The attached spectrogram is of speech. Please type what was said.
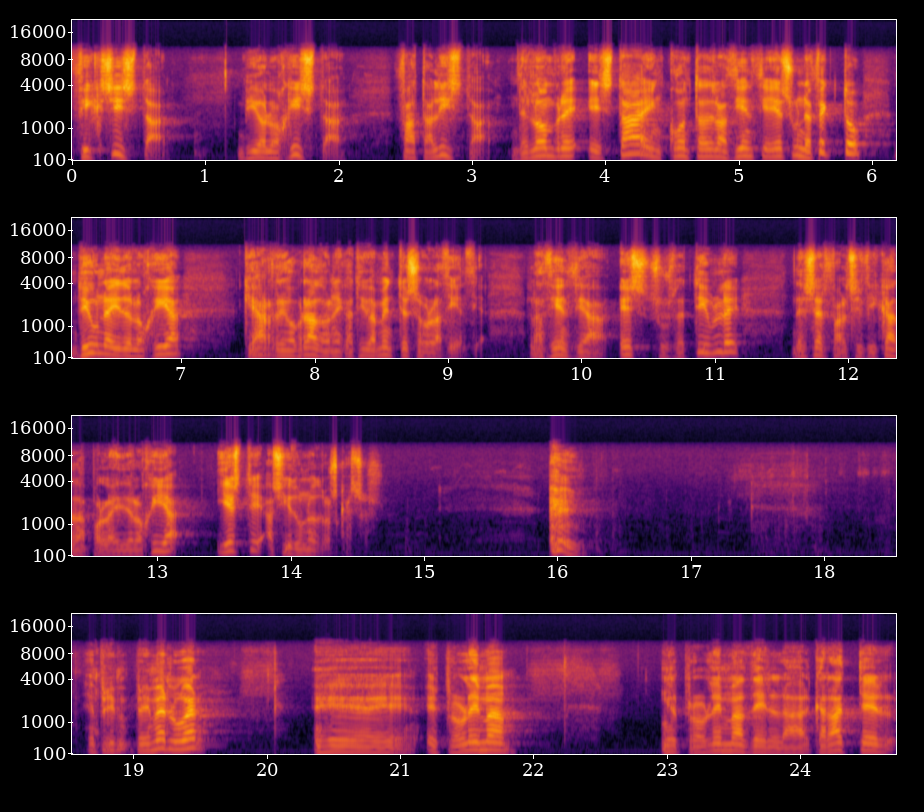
fixista, biologista, fatalista del hombre está en contra de la ciencia y es un efecto de una ideología que ha reobrado negativamente sobre la ciencia. La ciencia es susceptible de ser falsificada por la ideología y este ha sido uno de los casos. En primer lugar, eh, el, problema, el problema del carácter,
